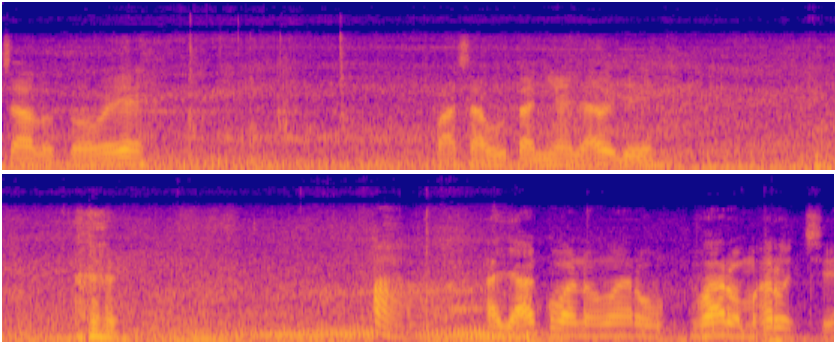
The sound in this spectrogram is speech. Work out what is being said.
ચાલો તો હવે પાછા ઉતા ત્યાં જ આવે જઈએ આ, આજે આંકવાનો મારો, વારો મારો જ છે.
